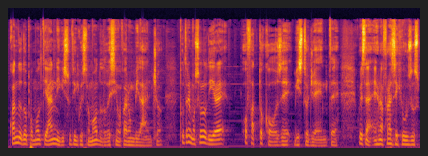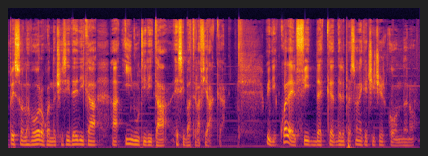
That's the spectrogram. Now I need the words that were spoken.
Quando dopo molti anni vissuti in questo modo dovessimo fare un bilancio, potremmo solo dire ho fatto cose, visto gente. Questa è una frase che uso spesso al lavoro quando ci si dedica a inutilità e si batte la fiacca. Quindi qual è il feedback delle persone che ci circondano?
